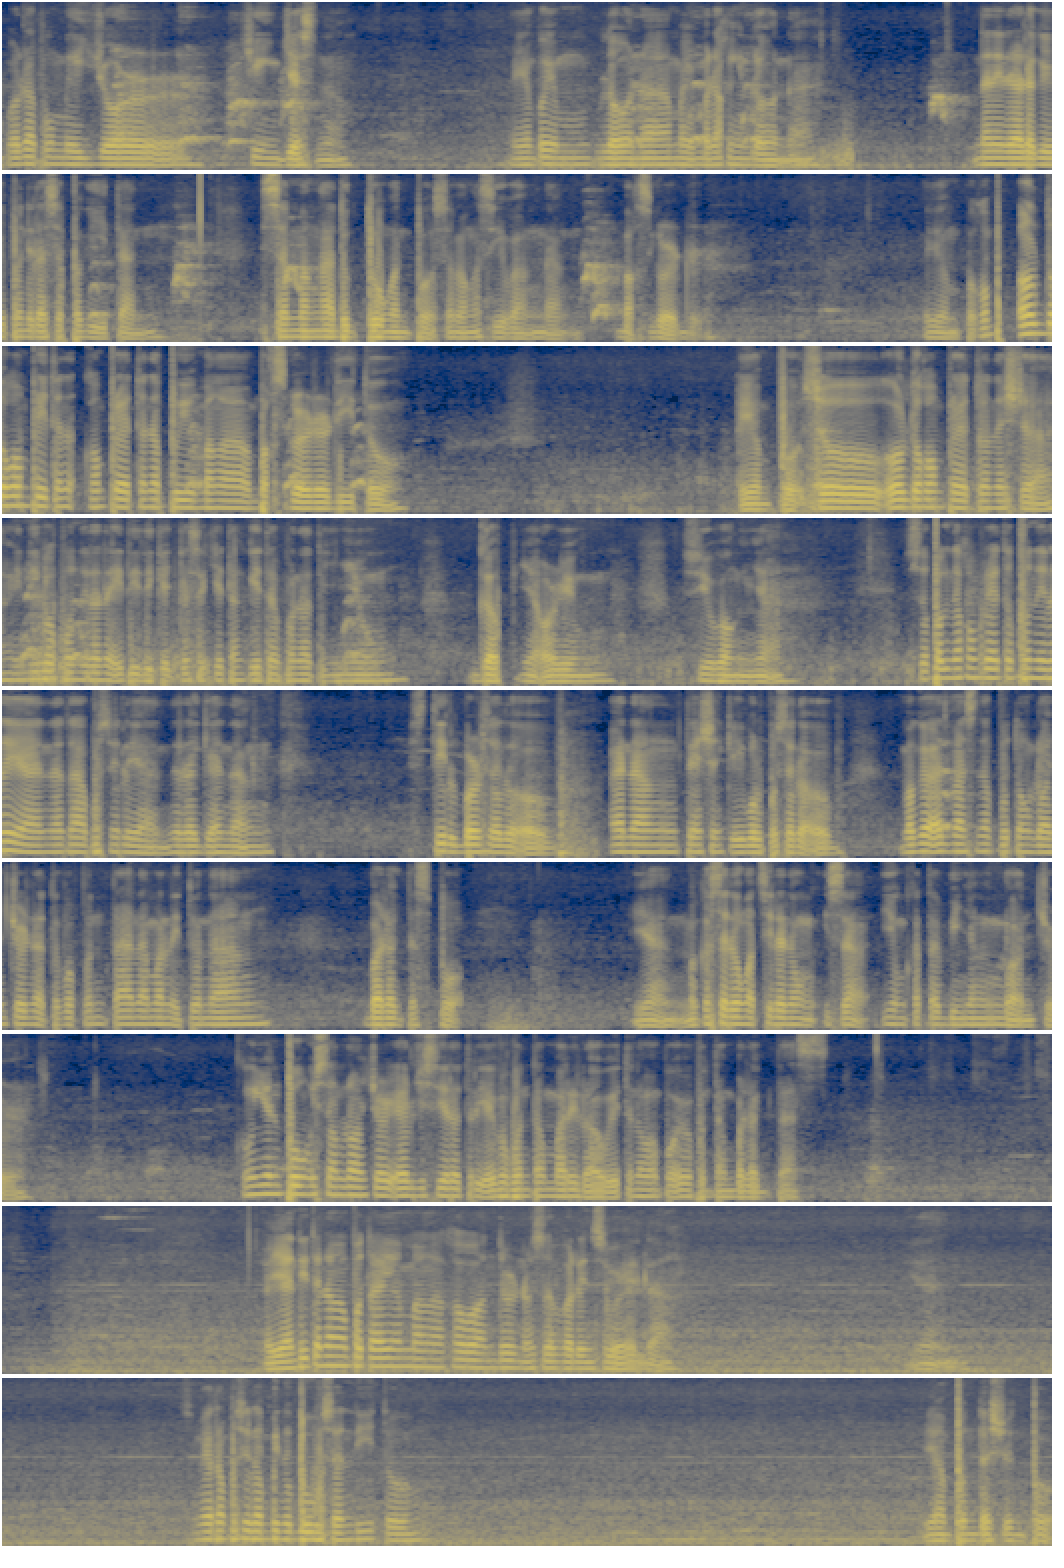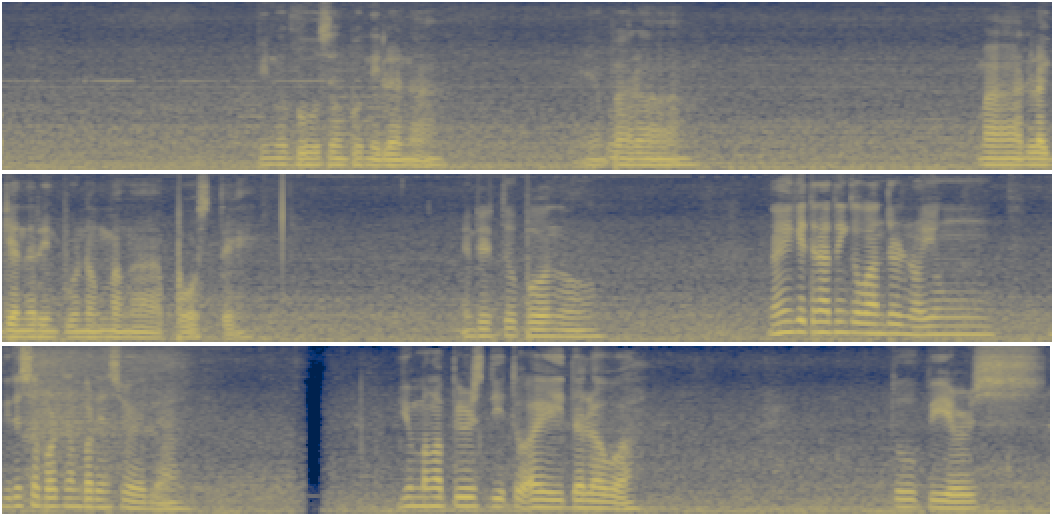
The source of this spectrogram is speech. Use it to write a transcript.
Wala pong major changes, no. Ayan po yung lona, may malaking lona na nilalagay po nila sa pagitan sa mga dugtungan po sa mga siwang ng box girder. Ayun po. Although kompleto na, kompleto na po yung mga box girder dito. Ayun po. So, although kompleto na siya, hindi pa po nila na ididikit kasi kitang-kita po natin yung gap niya or yung siwang niya. So, pag nakompleto po nila yan, natapos nila yan, nilagyan ng steel bar sa loob, ah, ng tension cable po sa loob, mag-advance na po tong launcher na to. Papunta naman ito ng Balagtas po. Yan, magkasalungat sila nung isa, yung katabi niyang launcher. Kung yun pong isang launcher LG03 ay papuntang Marilao, ito naman po ay papuntang Balagtas. Ayan, dito naman po tayo mga ka-wonder no, sa Valenzuela. Ayan. So, meron pa silang binubuhusan dito. Ayan, pundasyon po. Binubuhusan po nila na ayan, para malagyan na rin po ng mga poste. And dito po, no, nakikita natin ka-wonder, no, yung dito sa port ng Valenzuela, yung mga piers dito ay dalawa. Two piers.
